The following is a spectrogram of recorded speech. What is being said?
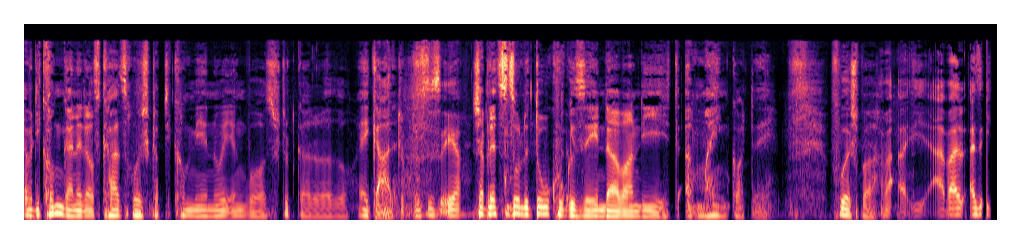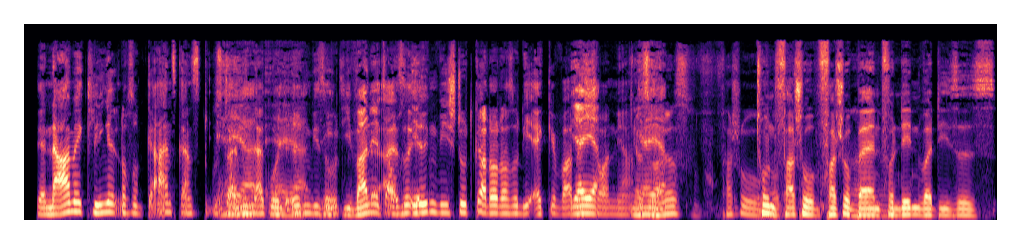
Aber die kommen gar nicht aus Karlsruhe. Ich glaube, die kommen mir nur irgendwo aus Stuttgart oder so. Egal. Das ist eher. Ich habe letztens so eine Doku gesehen, da waren die. Oh mein Gott, ey. Furchtbar. Aber, aber also ich, der Name klingelt noch so ganz, ganz duster Ja, im Hintergrund. ja, ja. Irgendwie so. Die- die waren jetzt auch also ir- irgendwie Stuttgart oder so die Ecke war Ja, das ja. schon, ja. Was Ja, war ja. das? Fascho? Ton Fascho, Fascho Band, Ja, ja. von denen war dieses,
